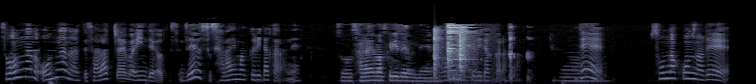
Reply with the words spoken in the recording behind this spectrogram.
そんなの女なんてさらっちゃえばいいんだよって。ゼウスさらいまくりだからね。そう、さらいまくりだよね。さらいまくりだからさ。で、そんなこんなで、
